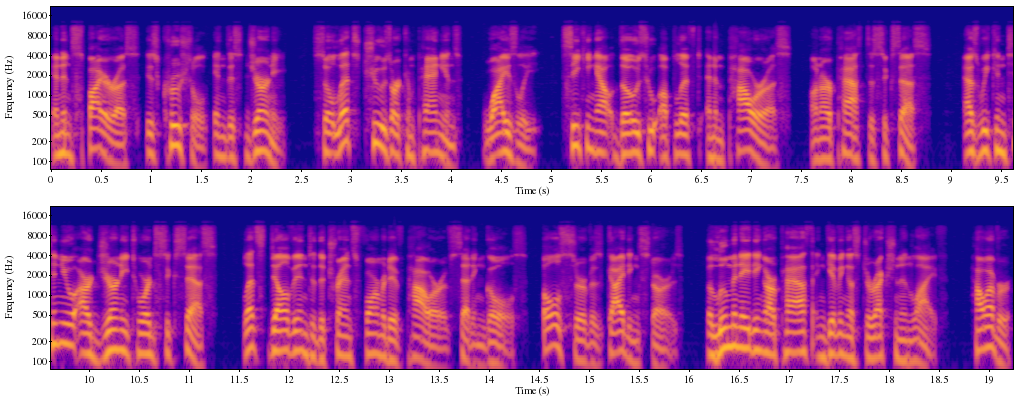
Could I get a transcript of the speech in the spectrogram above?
and inspire us is crucial in this journey. So let's choose our companions wisely, seeking out those who uplift and empower us on our path to success. As we continue our journey towards success, let's delve into the transformative power of setting goals. Goals serve as guiding stars, illuminating our path and giving us direction in life. However,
